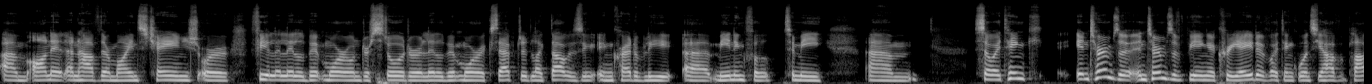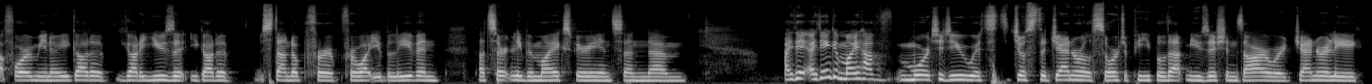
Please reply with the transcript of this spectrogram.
um, on it and have their minds change or feel a little bit more understood or a little bit more accepted like that was incredibly uh, meaningful to me um, so i think in terms of in terms of being a creative i think once you have a platform you know you gotta you gotta use it you gotta stand up for for what you believe in. That's certainly been my experience, and um, I think I think it might have more to do with just the general sort of people that musicians are. We're generally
